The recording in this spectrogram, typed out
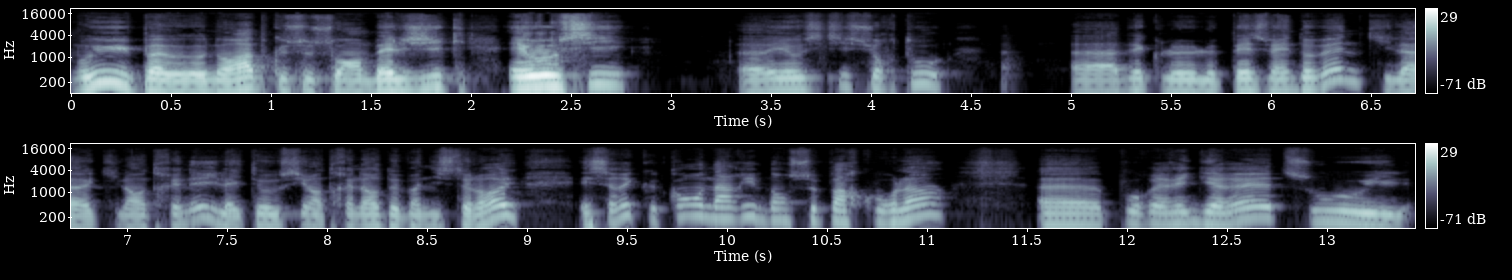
Oui, pas honorable que ce soit en Belgique et aussi et aussi surtout avec le, le PSV Eindhoven qu'il a, qu'il a entraîné. Il a été aussi l'entraîneur de Van Nistelrooy. Et c'est vrai que quand on arrive dans ce parcours-là, pour Eric Guéret, où il,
